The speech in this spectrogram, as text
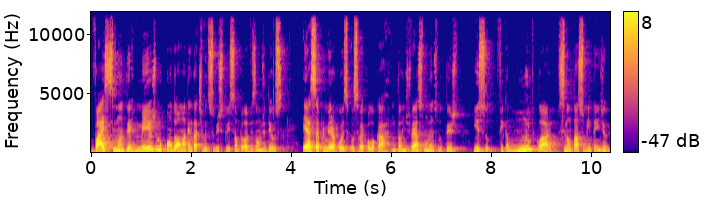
vai se manter mesmo quando há uma tentativa de substituição pela visão de Deus. Essa é a primeira coisa que você vai colocar. Então, em diversos momentos do texto, isso fica muito claro, se não está subentendido,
